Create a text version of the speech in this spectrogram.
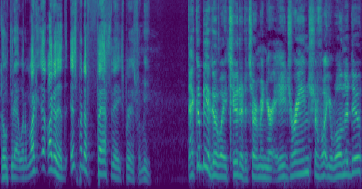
go through that with them. Like like I said, it's been a fascinating experience for me. That could be a good way too to determine your age range of what you're willing to do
